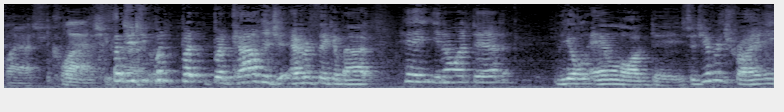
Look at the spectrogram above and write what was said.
Clash. clash. But did you? But but but Kyle, did you ever think about? Hey, you know what, Dad? The old analog days. Did you ever try any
